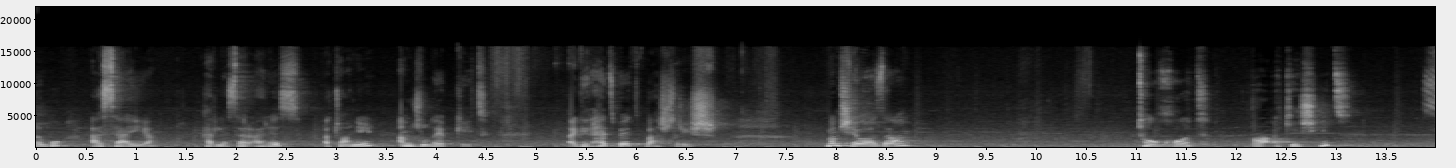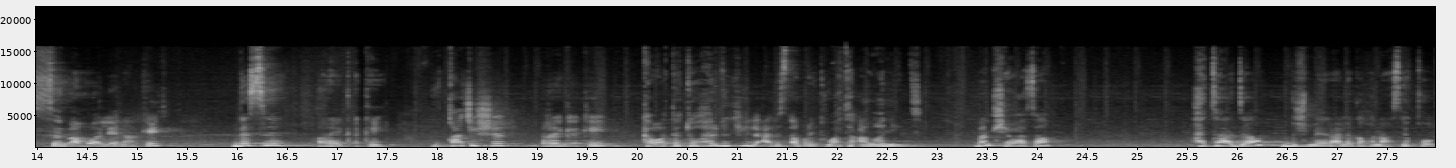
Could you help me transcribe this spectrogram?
نەبوو ئاساییە هەر لەسەر عەرز ئەتوانی ئەم جوڵەیە بکەیت ئەگەر هەتبێت باشتریش بەم شێوازە تۆ خۆت ڕائەکێشیت سەر ئاوا لێ ناکەیت دەست ڕێک ئەەکەی و قاچی شێر ڕێک ئەکەی کەواتە تۆ هەردووکی لە عەرز ئەبڕیت واتە ئاوا نیت بەم شێوازە هەتا دە بژمێرە لەگەڵ هەناسەی قوڵ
